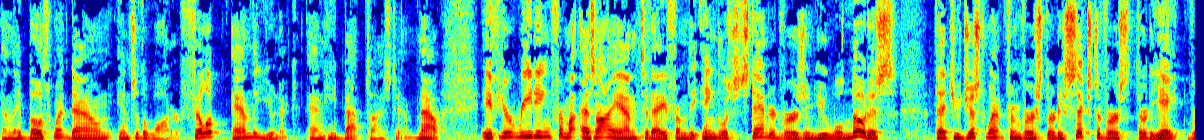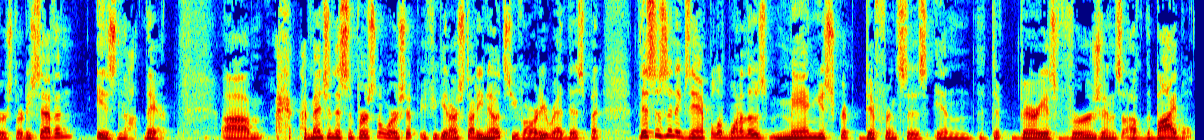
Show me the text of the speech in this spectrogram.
And they both went down into the water, Philip and the eunuch, and he baptized him. Now, if you're reading from, as I am today from the English Standard Version, you will notice that you just went from verse 36 to verse 38. Verse 37 is not there. Um, I mentioned this in personal worship. If you get our study notes, you've already read this, but this is an example of one of those manuscript differences in the di- various versions of the Bible.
